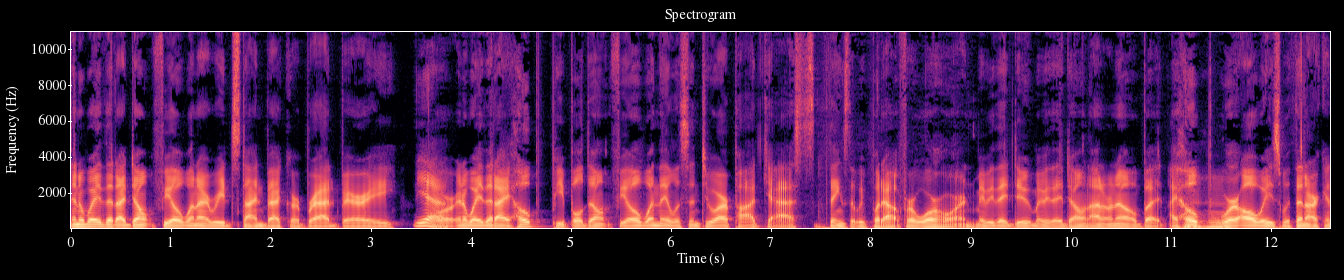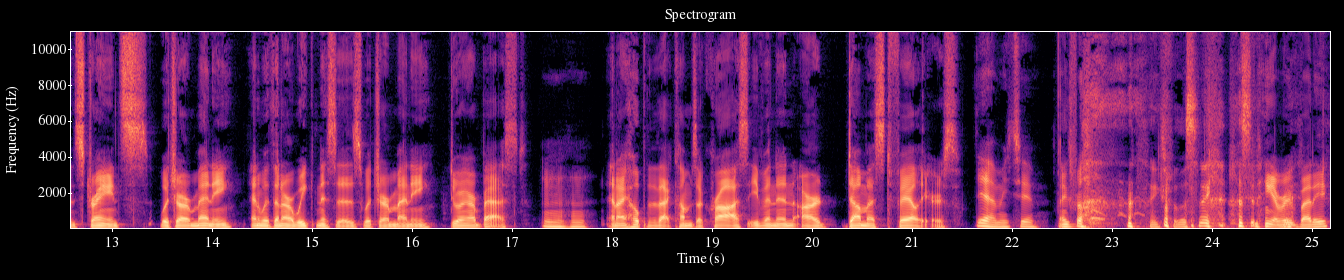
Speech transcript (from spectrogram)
In a way that I don't feel when I read Steinbeck or Bradbury. Yeah. Or in a way that I hope people don't feel when they listen to our podcasts, things that we put out for Warhorn. Maybe they do, maybe they don't. I don't know. But I hope we're always within our constraints, which are many, and within our weaknesses, which are many, doing our best. hmm And I hope that that comes across even in our dumbest failures. Yeah, me too. Thanks for Thanks for listening. listening, everybody.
